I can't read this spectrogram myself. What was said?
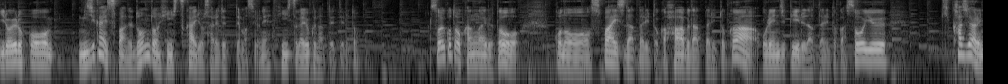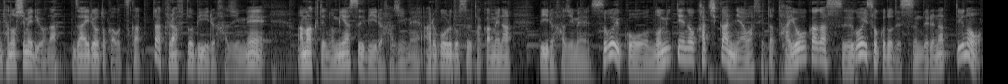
いろいろこう短いスパンでどんどん品質改良されていってますよね。品質が良くなっていってると。そういうことを考えるとこのスパイスだったりとかハーブだったりとかオレンジピールだったりとかそういうカジュアルに楽しめるような材料とかを使ったクラフトビールはじめ甘くて飲みやすいビールはじめアルコール度数高めなビールはじめすごいこう飲み手の価値観に合わせた多様化がすごい速度で進んでるなっていうのを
